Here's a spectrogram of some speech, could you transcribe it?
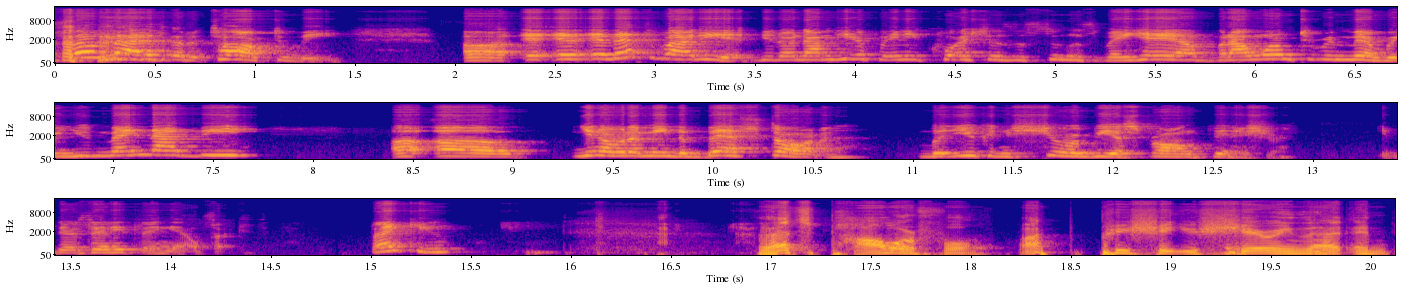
somebody's going to talk to me. Uh, and, and, that's about it. You know, and I'm here for any questions the students may have, but I want them to remember you may not be, uh, uh, you know what I mean, the best starter, but you can sure be a strong finisher. If there's anything else I can say. Thank you. That's powerful. I appreciate you sharing that. And,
